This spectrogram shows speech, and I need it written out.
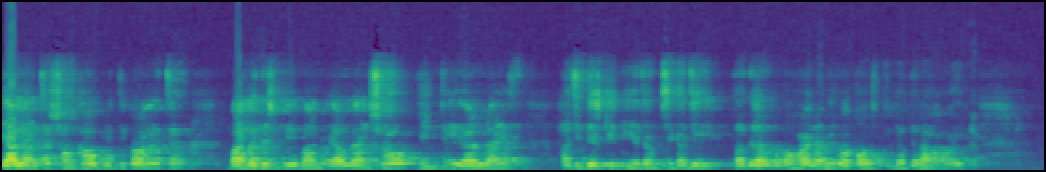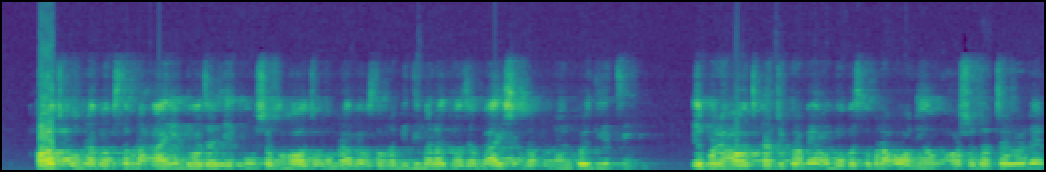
এয়ারলাইন্সের সংখ্যাও বৃদ্ধি করা হয়েছে। বাংলাদেশ বিমান এয়ারলাইন্স সহ তিনটি এয়ারলাইন্স হাজিদেরকে নিয়ে যাচ্ছে। কাজেই তাদের আর কোনো হয়রানি বা কষ্ট যাতে না হয়। হজ ওমরা ব্যবস্থাপনা আইন দু হাজার একুশ এবং হজ ওমরা ব্যবস্থাপনা বিধিমালা দু হাজার বাইশ আমরা প্রণয়ন করে দিয়েছি। এরপরে হজ কার্যক্রমে অব্যবস্থাপনা অনিয়ম, অসদাচরণের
